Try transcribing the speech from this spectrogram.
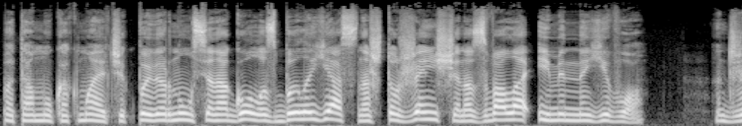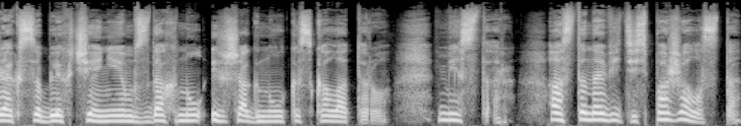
Потому как мальчик повернулся на голос, было ясно, что женщина звала именно его. Джек с облегчением вздохнул и шагнул к эскалатору. «Мистер, остановитесь, пожалуйста.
